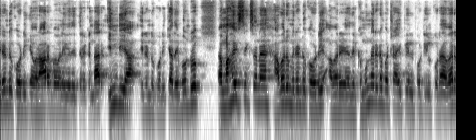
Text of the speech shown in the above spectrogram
இரண்டு கோடிக்கு அவர் ஆரம்ப விலை விதித்திருக்கின்றார். இந்தியா இரண்டு கோடிக்கு. அதே போன்று மகேஷ் சிக்ஸன அவரும் இரண்டு கோடி. அவர் அதற்கு முன்னர் இடம்பெற்ற ஐபிஎல் போட்டியில் கூட அவர்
